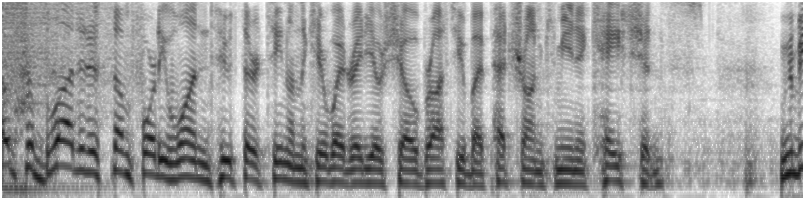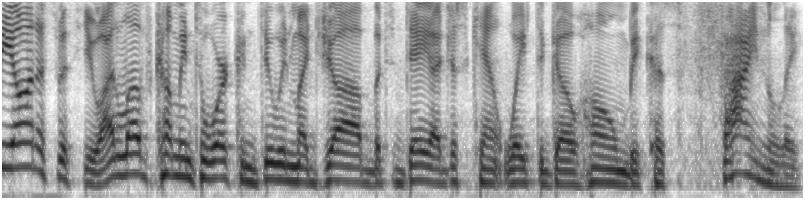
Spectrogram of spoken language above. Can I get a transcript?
Out for Blood, it is some 41, 213 on the Kier White Radio Show, brought to you by Petron Communications. I'm going to be honest with you. I love coming to work and doing my job, but today I just can't wait to go home because finally,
